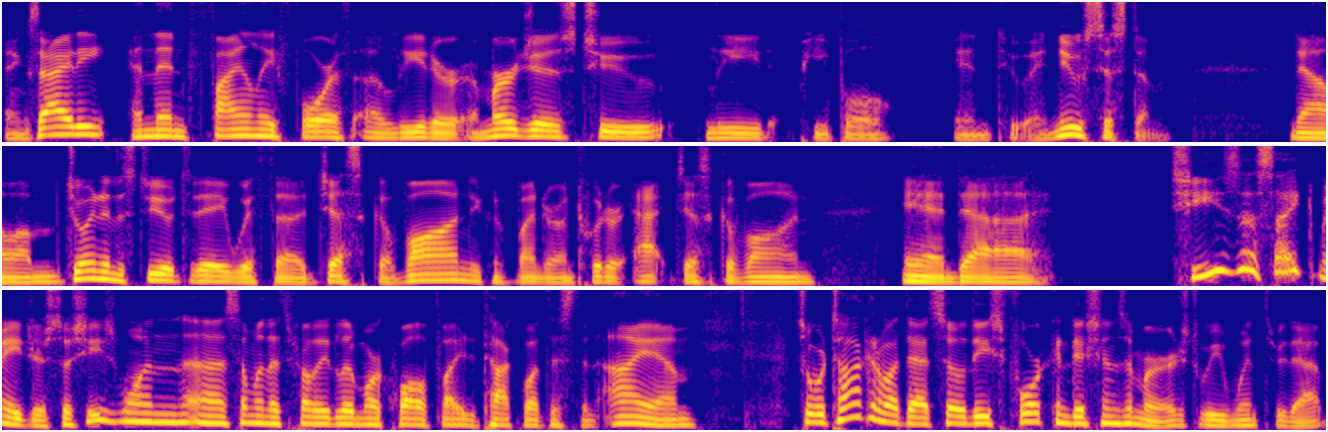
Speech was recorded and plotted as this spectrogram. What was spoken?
anxiety, and then finally, fourth, a leader emerges to lead people into a new system. Now, I'm joined in the studio today with uh, Jessica Vaughn. You can find her on Twitter at Jessica Vaughn. And uh, she's a psych major, so she's one uh, someone that's probably a little more qualified to talk about this than I am. So we're talking about that. So these four conditions emerged. We went through that,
